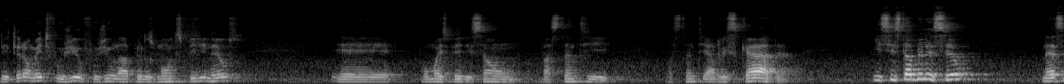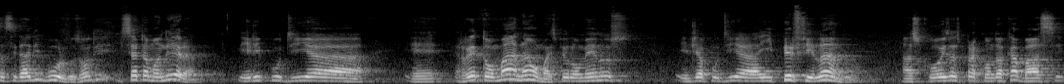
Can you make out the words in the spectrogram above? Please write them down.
literalmente fugiu, fugiu lá pelos Montes Pirineus. É, uma expedição bastante, bastante arriscada, e se estabeleceu nessa cidade de Burgos, onde, de certa maneira, ele podia é, retomar, não, mas pelo menos ele já podia ir perfilando as coisas para quando acabasse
